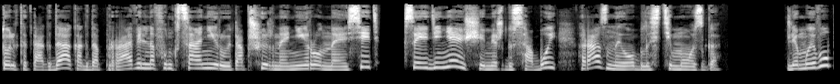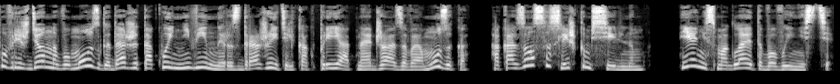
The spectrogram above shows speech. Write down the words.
только тогда, когда правильно функционирует обширная нейронная сеть, соединяющая между собой разные области мозга. Для моего поврежденного мозга даже такой невинный раздражитель, как приятная джазовая музыка, оказался слишком сильным. Я не смогла этого вынести.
